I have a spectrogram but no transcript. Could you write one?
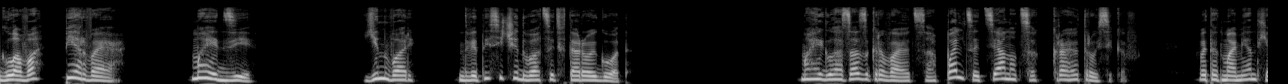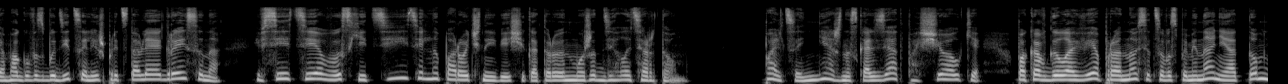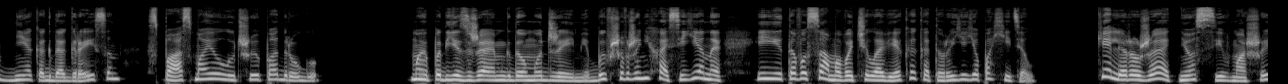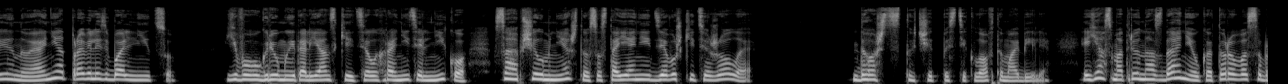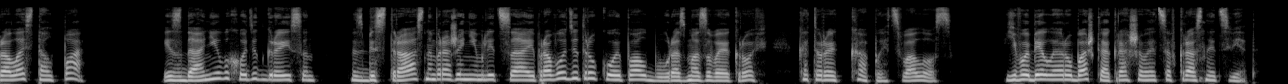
Глава первая. Мэдди. Январь, 2022 год. Мои глаза закрываются, а пальцы тянутся к краю трусиков. В этот момент я могу возбудиться, лишь представляя Грейсона и все те восхитительно порочные вещи, которые он может делать ртом. Пальцы нежно скользят по щелке, пока в голове проносятся воспоминания о том дне, когда Грейсон спас мою лучшую подругу. Мы подъезжаем к дому Джейми, бывшего жениха Сиены и того самого человека, который ее похитил. Келлер уже отнес Си в машину, и они отправились в больницу. Его угрюмый итальянский телохранитель Нико сообщил мне, что состояние девушки тяжелое. Дождь стучит по стеклу автомобиля, и я смотрю на здание, у которого собралась толпа. Из здания выходит Грейсон с бесстрастным выражением лица и проводит рукой по лбу, размазывая кровь, которая капает с волос. Его белая рубашка окрашивается в красный цвет.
